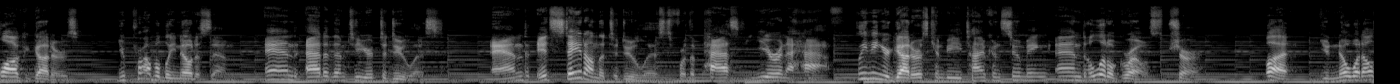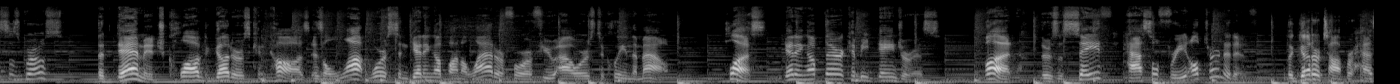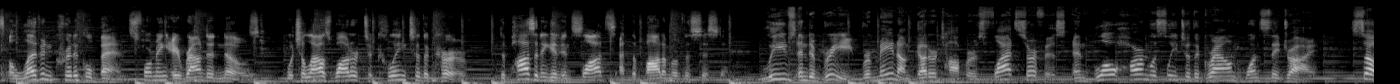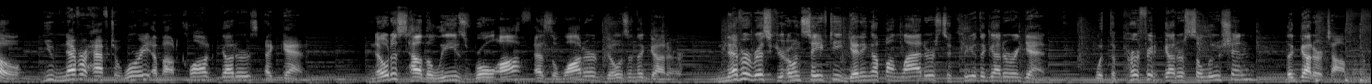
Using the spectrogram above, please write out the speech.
clogged gutters. You probably noticed them and added them to your to-do list. And it stayed on the to-do list for the past year and a half. Cleaning your gutters can be time-consuming and a little gross, sure. But you know what else is gross? The damage clogged gutters can cause is a lot worse than getting up on a ladder for a few hours to clean them out. Plus, getting up there can be dangerous. But there's a safe, hassle-free alternative. The gutter topper has 11 critical bends forming a rounded nose, which allows water to cling to the curve, depositing it in slots at the bottom of the system. Leaves and debris remain on gutter topper's flat surface and blow harmlessly to the ground once they dry. So, you never have to worry about clogged gutters again. Notice how the leaves roll off as the water goes in the gutter. Never risk your own safety getting up on ladders to clear the gutter again. With the perfect gutter solution, the gutter topper.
